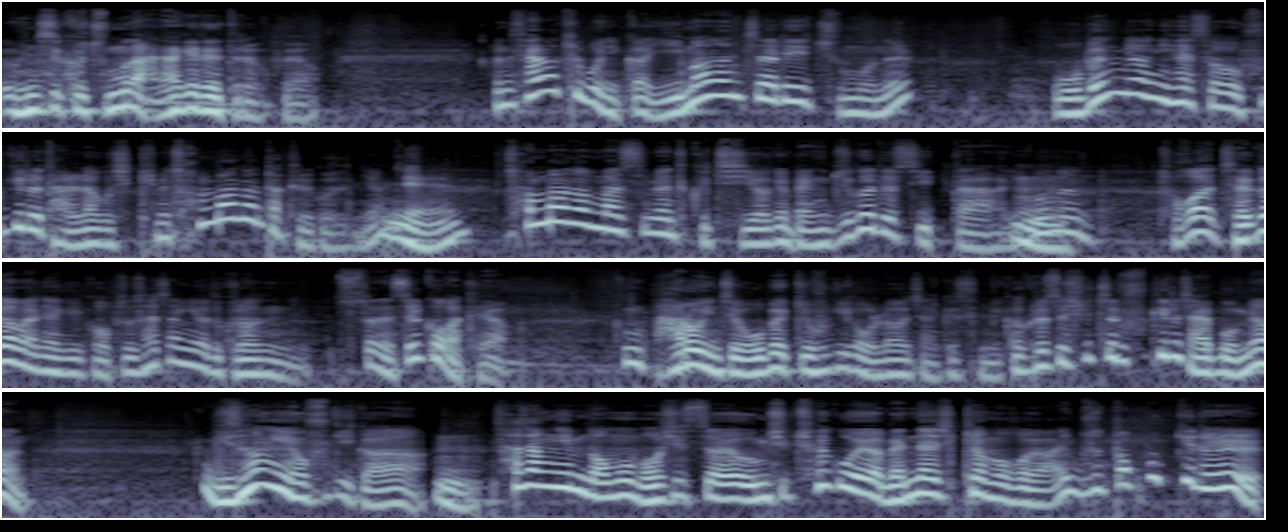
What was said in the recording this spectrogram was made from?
왠지 그 주문 안 하게 되더라고요. 그런데 생각해 보니까 2만 원짜리 주문을 500명이 해서 후기를 달라고 시키면 1000만 원 딱 들거든요. 네. 1000만 원만 쓰면 그 지역에 맹주가 될 수 있다. 이거는 음. 저가 제가 만약에 그 업소 사장이어도 그런 수단을 쓸 것 같아요. 그럼 바로 이제 500개 후기가 올라오지 않겠습니까? 그래서 실제로 후기를 잘 보면 좀 이상해요, 후기가. 음. 사장님 너무 멋있어요. 음식 최고예요. 맨날 시켜 먹어요. 아니 무슨 떡볶이를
